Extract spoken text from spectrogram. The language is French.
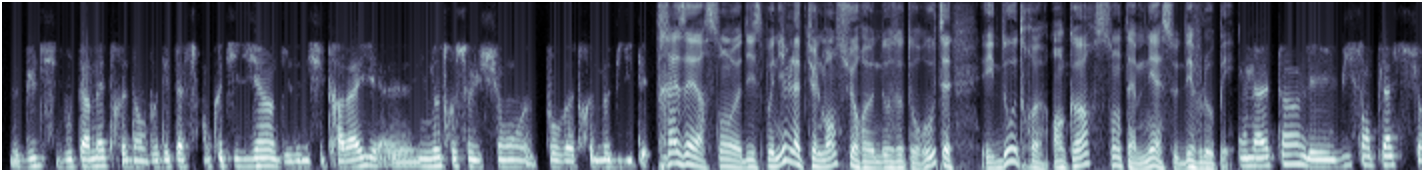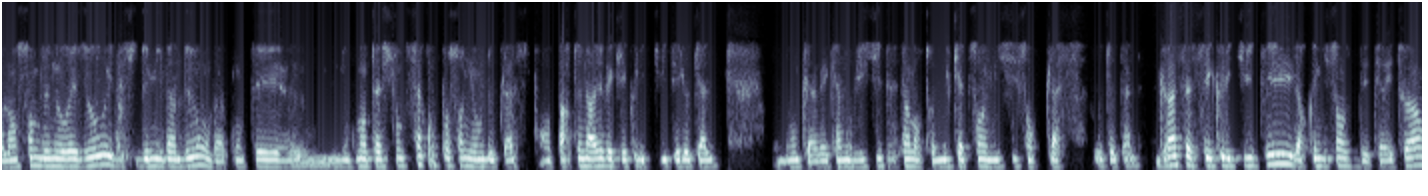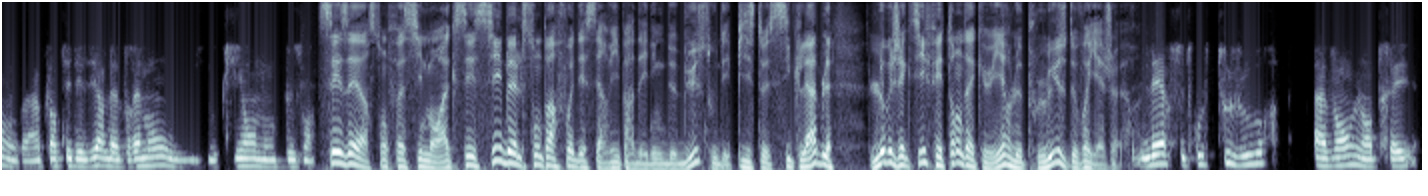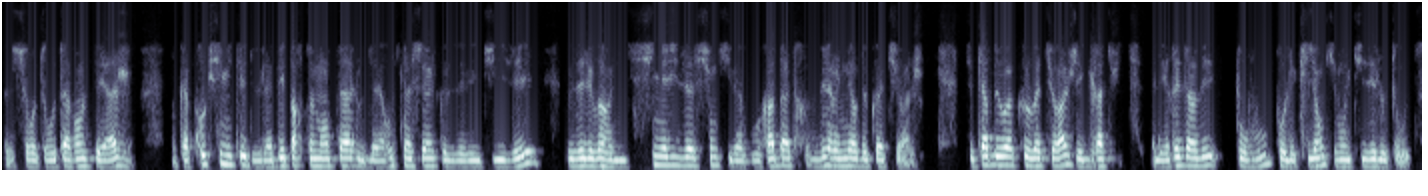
Le but, c'est de vous permettre dans vos déplacements quotidiens de domicile-travail euh, une autre solution euh, pour votre mobilité. 13 aires sont euh, disponibles actuellement sur nos autoroutes et d'autres encore sont amenées à se développer. On a atteint les 800 places sur l'ensemble de nos réseaux et d'ici 2022, on va compter une augmentation de 50% du nombre de places en partenariat avec les collectivités locales donc avec un objectif d'atteindre entre 1400 et 1600 places au total. Grâce à ces collectivités et leur connaissance des territoires, on va implanter des aires là vraiment où nos clients en ont besoin. Ces aires sont facilement accessibles, elles sont parfois desservies par des lignes de bus ou des pistes cyclables, l'objectif étant d'accueillir le plus de voyageurs. L'aire se trouve toujours avant l'entrée sur autoroute, avant le péage, donc à proximité de la départementale ou de la route nationale que vous avez utilisée, vous allez voir une signalisation qui va vous rabattre vers une aire de covoiturage. Cette aire de covoiturage est gratuite. Elle est réservée pour vous, pour les clients qui vont utiliser l'autoroute.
